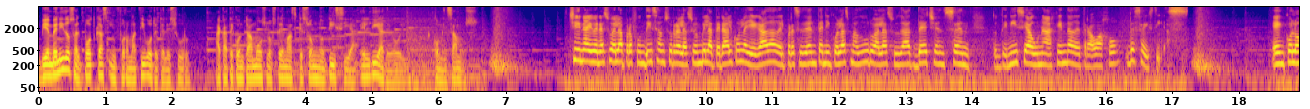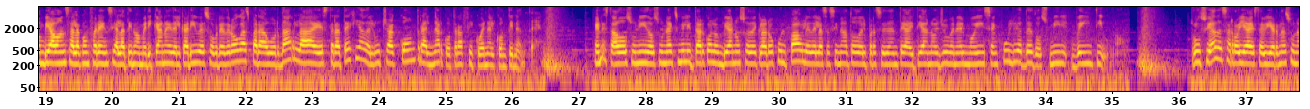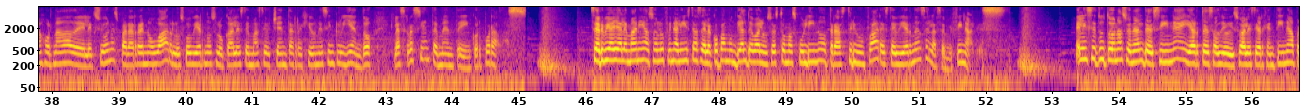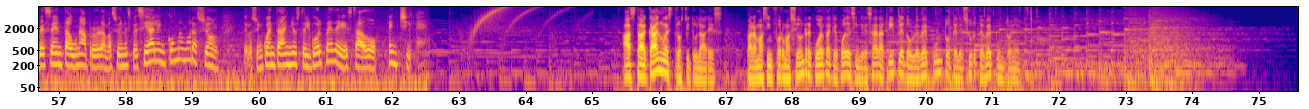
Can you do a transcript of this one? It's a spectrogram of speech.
Bienvenidos al podcast informativo de Telesur. Acá te contamos los temas que son noticia el día de hoy. Comenzamos. China y Venezuela profundizan su relación bilateral con la llegada del presidente Nicolás Maduro a la ciudad de Shenzhen, donde inicia una agenda de trabajo de seis días. En Colombia avanza la conferencia latinoamericana y del Caribe sobre drogas para abordar la estrategia de lucha contra el narcotráfico en el continente. En Estados Unidos, un ex militar colombiano se declaró culpable del asesinato del presidente haitiano Juvenel Moïse en julio de 2021. Rusia desarrolla este viernes una jornada de elecciones para renovar los gobiernos locales de más de 80 regiones, incluyendo las recientemente incorporadas. Serbia y Alemania son los finalistas de la Copa Mundial de Baloncesto Masculino tras triunfar este viernes en las semifinales. El Instituto Nacional de Cine y Artes Audiovisuales de Argentina presenta una programación especial en conmemoración de los 50 años del golpe de Estado en Chile. Hasta acá nuestros titulares. Para más información recuerda que puedes ingresar a www.telesurtv.net.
